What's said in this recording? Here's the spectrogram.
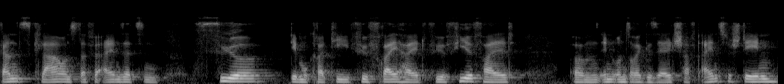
ganz klar uns dafür einsetzen, für Demokratie, für Freiheit, für Vielfalt ähm, in unserer Gesellschaft einzustehen.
